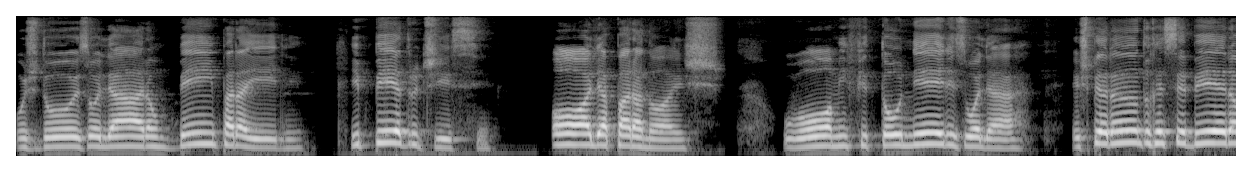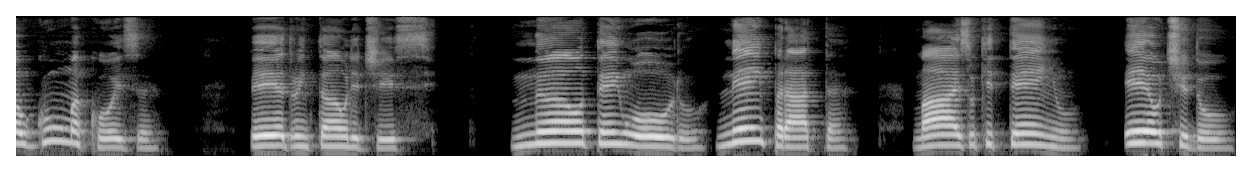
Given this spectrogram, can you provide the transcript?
Os dois olharam bem para ele, e Pedro disse: Olha para nós. O homem fitou neles o olhar, esperando receber alguma coisa. Pedro então lhe disse: Não tenho ouro, nem prata, mas o que tenho eu te dou.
